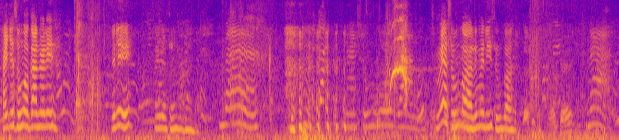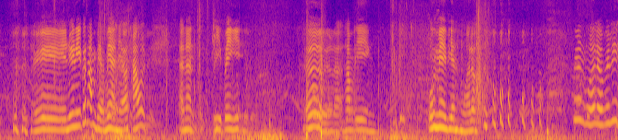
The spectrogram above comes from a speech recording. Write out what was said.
ใครจะสูงกว่ากันเมลีเมลีใครจะสูงกว่ากัน แม่สูงกว่าหรือเมลีสูงกว่า Mẹ. เอ้ยนี่นี่ก็ทำแบบแม่เนี่ยเอาเท้า อันนั้นถีบไปอย่างนี้ เออนั่นล่ะทำเอง โอ้ยแม่เวียนหัวแล้ว เวียนหัวแล้วไปเลย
